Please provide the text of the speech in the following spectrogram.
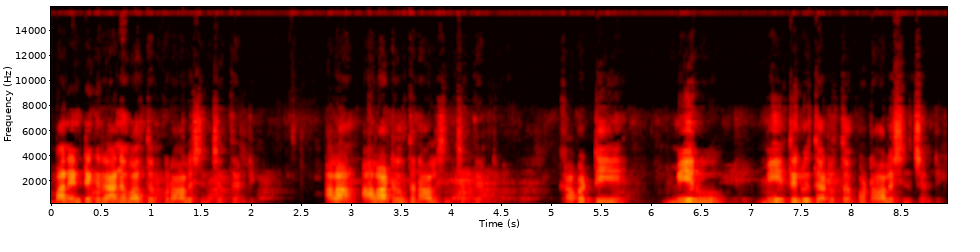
మన ఇంటికి రాని వాళ్ళతో కూడా ఆలోచించొద్దండి. అలా అలాంటితో ఆలోచించొద్దండి. కాబట్టి మీరు మీ తెలివితేటలతో పాటు ఆలోచించండి.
